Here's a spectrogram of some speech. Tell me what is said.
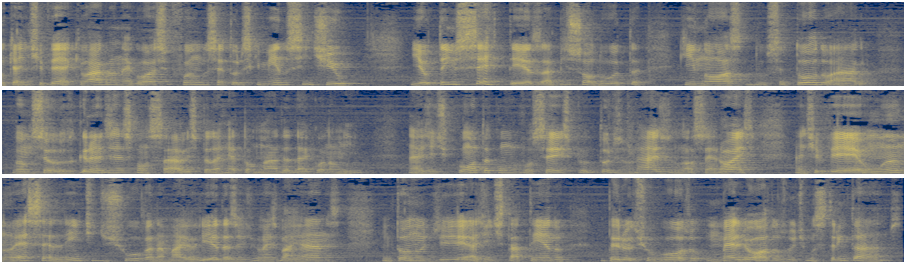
o que a gente vê é que o agronegócio foi um dos setores que menos sentiu. E eu tenho certeza absoluta que nós, do setor do agro, vamos ser os grandes responsáveis pela retomada da economia. Né? A gente conta com vocês, produtores rurais, os nossos heróis. A gente vê um ano excelente de chuva na maioria das regiões baianas. Em torno de. A gente está tendo um período chuvoso o melhor dos últimos 30 anos.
